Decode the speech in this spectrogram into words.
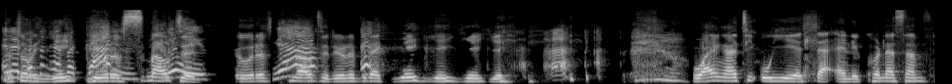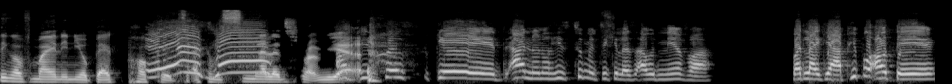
and that all person has Yeah, a you would have smelt it. You would have Yeah. smelt it. You would have been like, yeah, yeah, yeah, yeah. Why ngathi uyehla and ikhona something of mine in your back pocket. I can yes. smell it from I'd be here. so scared. Ah, no, no, he's too meticulous. I would never. But like, yeah, people out there.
